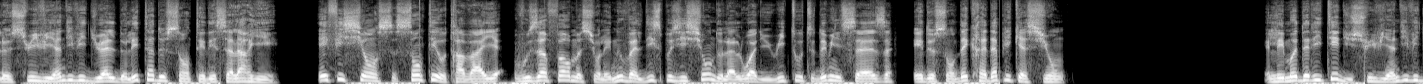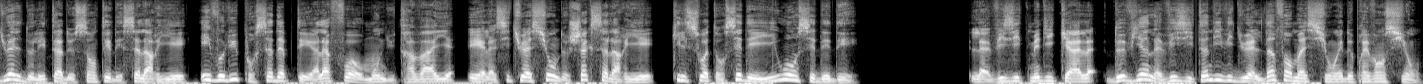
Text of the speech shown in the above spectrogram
le suivi individuel de l'état de santé des salariés. Efficience Santé au Travail vous informe sur les nouvelles dispositions de la loi du 8 août 2016 et de son décret d'application. Les modalités du suivi individuel de l'état de santé des salariés évoluent pour s'adapter à la fois au monde du travail et à la situation de chaque salarié, qu'il soit en CDI ou en CDD. La visite médicale devient la visite individuelle d'information et de prévention.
